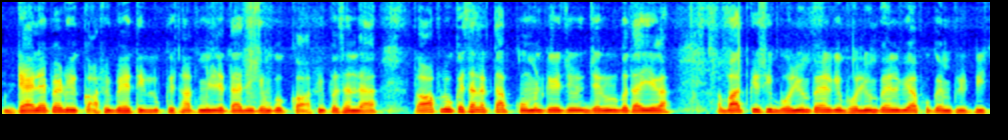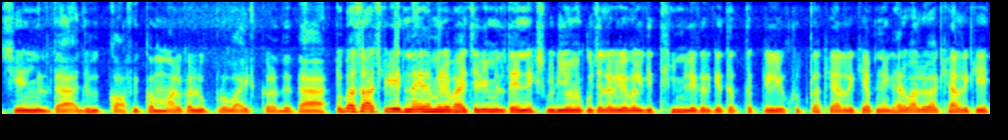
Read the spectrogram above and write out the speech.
डायला पैड भी काफ़ी बेहतरीन लुक के साथ मिल जाता है, जो कि हमको काफ़ी पसंद है तो आप लोग कैसा लगता है, आप कमेंट करके ज़रूर बताइएगा। अब बात की इसकी वॉल्यूम पैनल की वॉल्यूम पैनल भी आपको कम्प्लीटली चेंज मिलता है, जो कि काफ़ी कमाल का लुक प्रोवाइड कर देता है। तो बस आज के लिए इतना ही था मेरे भाई, चलिए मिलते हैं नेक्स्ट वीडियो में कुछ अलग लेवल की थीम लेकर के, तब तक के लिए खुद का ख्याल रखिए, अपने घर वालों का ख्याल रखिए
